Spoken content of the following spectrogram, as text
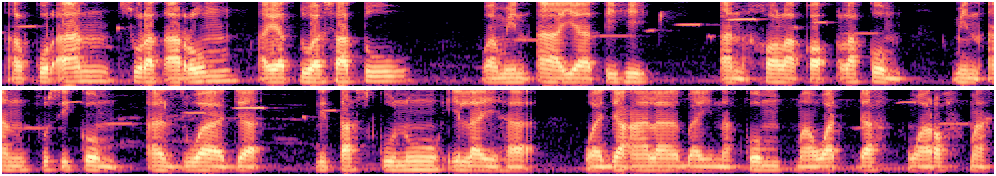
Al-Quran Surat Arum ayat 21 Wa min ayatihi an khalaqa lakum min anfusikum azwaja litaskunu ilaiha wa ja'ala bainakum mawaddah warahmah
